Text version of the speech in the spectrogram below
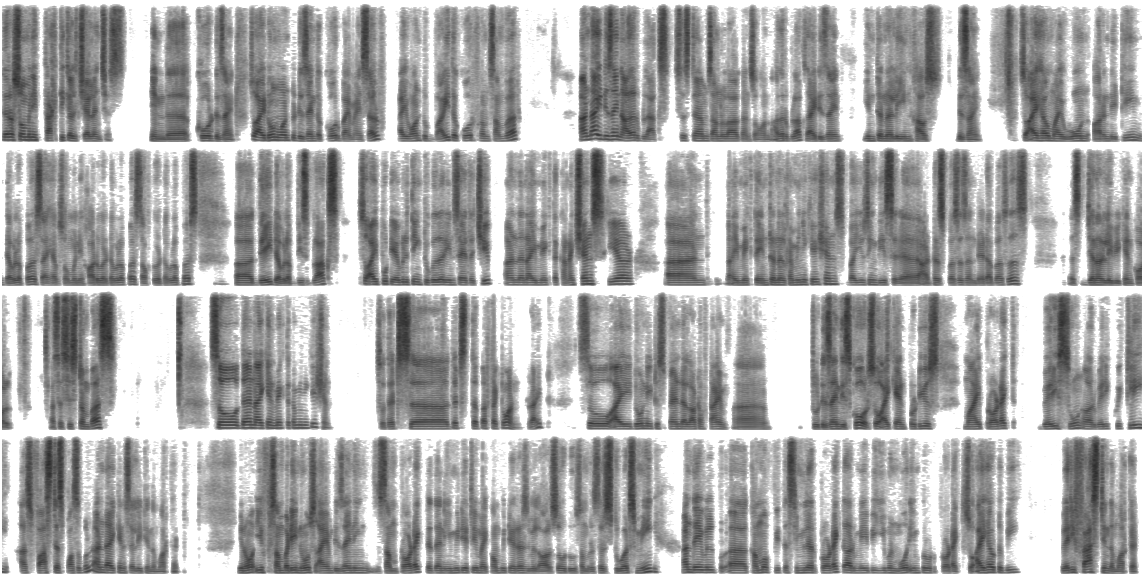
there are so many practical challenges in the core design. So I don't want to design the core by myself. I want to buy the core from somewhere and I design other blocks, systems, analog and so on. Other blocks I design internally in-house design. So I have my own R&D team, developers. I have so many hardware developers, software developers. Uh, they develop these blocks so I put everything together inside the chip and then I make the connections here and I make the internal communications by using these uh, address buses and data buses. As generally we can call as a system bus. So then I can make the communication. So that's uh, that's the perfect one, right? So I don't need to spend a lot of time uh, to design this core. So I can produce my product very soon or very quickly as fast as possible and I can sell it in the market. You know, if somebody knows I am designing some product, then immediately my competitors will also do some research towards me and they will uh, come up with a similar product or maybe even more improved product. So I have to be very fast in the market.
